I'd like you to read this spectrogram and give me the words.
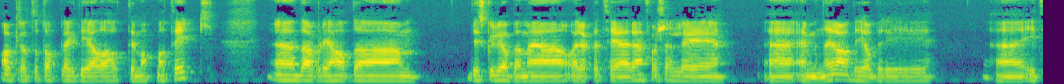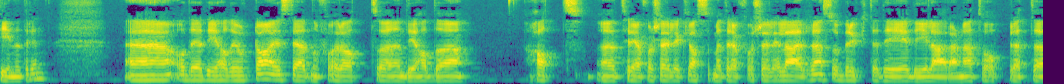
akkurat et opplegg de hadde hatt i matematikk. Eh, der hvor de hadde De skulle jobbe med å repetere forskjellige emner. Da. De jobber i, eh, i tiende trinn. Eh, og det de hadde gjort da, istedenfor at de hadde hatt tre forskjellige klasser med tre forskjellige lærere, så brukte de de lærerne til å opprette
